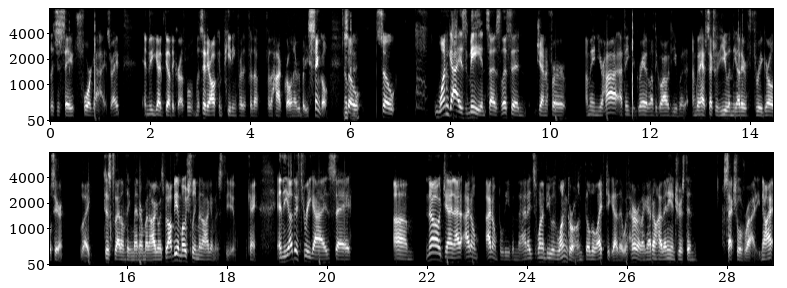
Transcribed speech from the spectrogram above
let's just say four guys right and then you got the other girls well, let's say they're all competing for the for the for the hot girl and everybody's single Okay. so so one guy is me and says listen jennifer I mean, you're hot. I think you're great. I'd love to go out with you, but I'm going to have sex with you and the other three girls here. Like, just because I don't think men are monogamous, but I'll be emotionally monogamous to you. Okay. And the other three guys say, um, no, Jen, I, I don't, I don't believe in that. I just want to be with one girl and build a life together with her. Like, I don't have any interest in sexual variety. Now, I,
